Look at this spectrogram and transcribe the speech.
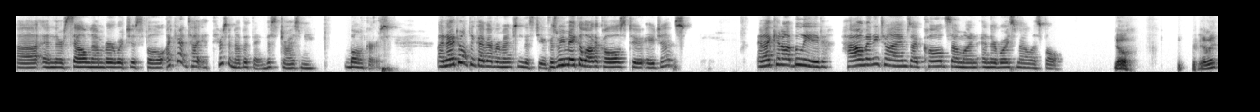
uh, and their cell number, which is full. I can't tell you. Here's another thing. This drives me bonkers. And I don't think I've ever mentioned this to you because we make a lot of calls to agents. And I cannot believe how many times I've called someone and their voicemail is full. No, really?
